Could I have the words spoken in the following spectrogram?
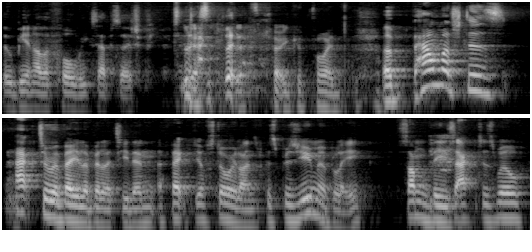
there would be another four weeks episode for you to. That's a very good point. Uh, how much does actor availability then affect your storylines? Because presumably some of these actors will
